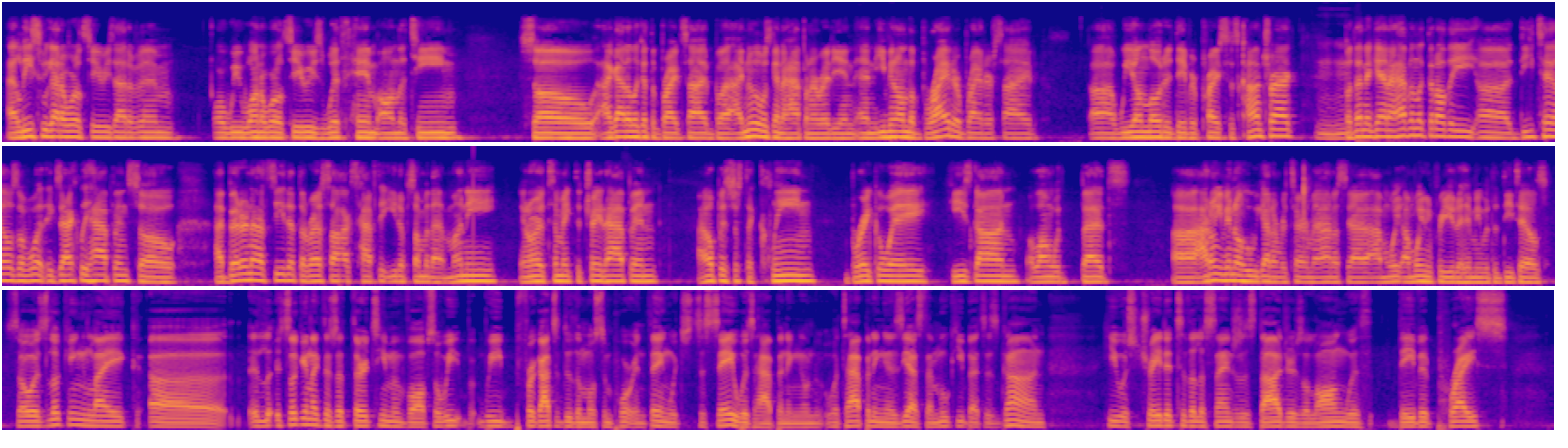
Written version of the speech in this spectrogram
at least we got a World Series out of him, or we won a World Series with him on the team. So I got to look at the bright side, but I knew it was going to happen already. And, and even on the brighter, brighter side, uh, we unloaded David Price's contract. Mhm. But then again, I haven't looked at all the uh, details of what exactly happened. So I better not see that the Red Sox have to eat up some of that money in order to make the trade happen. I hope it's just a clean breakaway. He's gone along with Betts. Uh, I don't even know who we got in return, man. Honestly, I, I'm wait, I'm waiting for you to hit me with the details. So it's looking like uh, it, it's looking like there's a third team involved. So we we forgot to do the most important thing, which is to say what's happening. And what's happening is yes, that Mookie Betts is gone. He was traded to the Los Angeles Dodgers along with David Price,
